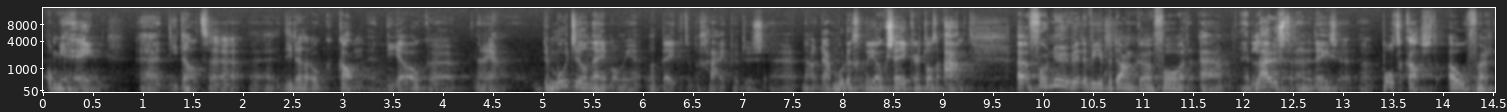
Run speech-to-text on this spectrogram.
om je heen die, dat, die dat ook kan. En die je ook nou ja, de moeite wil nemen om je wat beter te begrijpen. Dus eh, nou, daar moedigen we je ook zeker tot aan. Eh, voor nu willen we je bedanken voor eh, het luisteren naar deze podcast over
